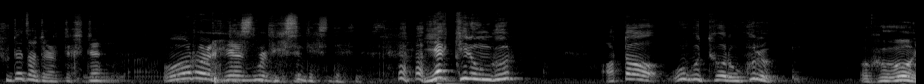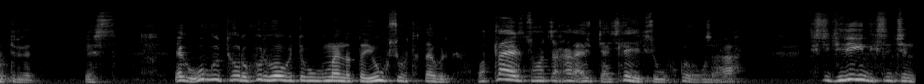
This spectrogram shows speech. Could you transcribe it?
шүдэ зоож гардаг дээ. Өөрөөр хэлбэл тэгсэн тэгсэн тэгсэн. Яг тэр өнгөөр одоо үг өтгөр өхөр өхөө энэ төр гэдэг ярьсан яг үг өдгөр өхөр хөө гэдэг үг маань одоо юу гэсэн утгатай хөр худлаа ярьж сууж ахаар ажиж ажиллаа хийх гэсэн үг байхгүй юу? За. Тэг чи тэрийг нь тэгсэн чинь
